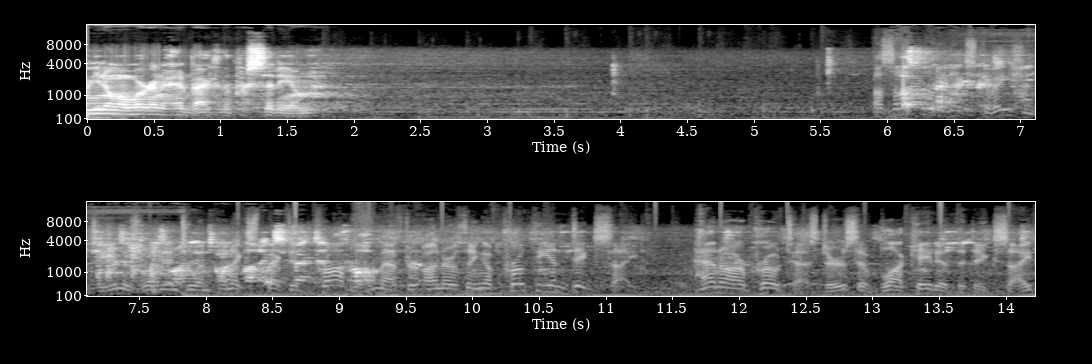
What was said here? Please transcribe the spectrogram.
Oh, you know what? We're going to head back to the Presidium. A celebrated excavation team has run into an unexpected problem after unearthing a Prothean dig site. Hanar protesters have blockaded the dig site,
